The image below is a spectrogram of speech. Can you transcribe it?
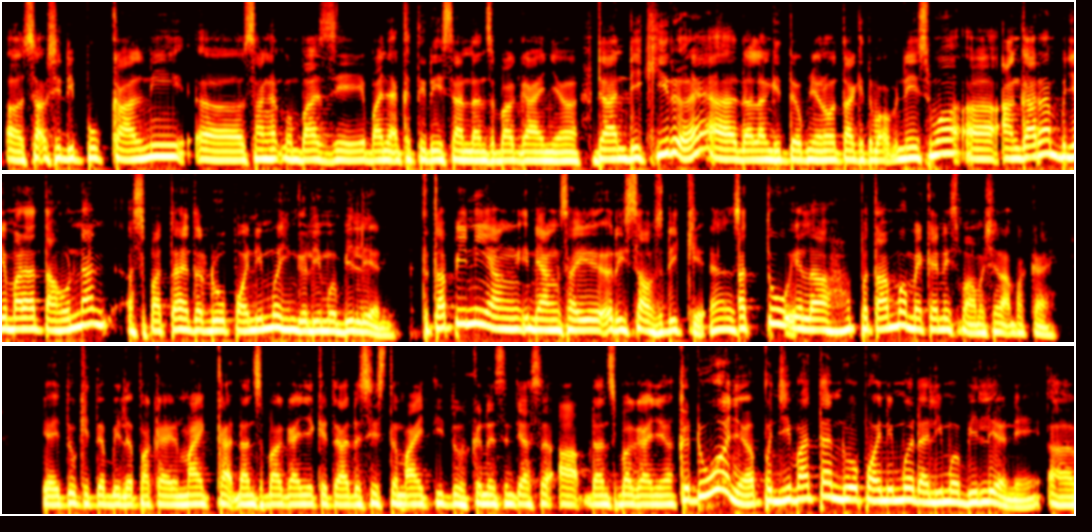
uh, subsidi pukal ni uh, sangat membazir banyak ketirisan dan sebagainya. Dan dikira eh uh, dalam kita punya nota kita buat ni semua uh, anggaran penjimatan tahunan sepatutnya antara 2.5 hingga 5 bilion. Tetapi ni yang yang saya risau sedikit eh. satu ialah pertama mekanisme macam nak pakai iaitu kita bila pakai my card dan sebagainya kita ada sistem IT tu kena sentiasa up dan sebagainya. Keduanya penjimatan 2.5 dan 5 bilion ni uh,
